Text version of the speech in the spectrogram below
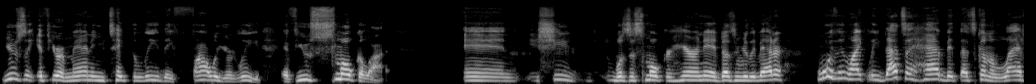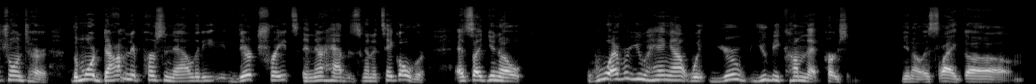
Usually, if you're a man and you take the lead, they follow your lead. If you smoke a lot and she was a smoker here and there, it doesn't really matter more than likely that's a habit that's going to latch onto her the more dominant personality their traits and their habits going to take over it's like you know whoever you hang out with you're you become that person you know it's like um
